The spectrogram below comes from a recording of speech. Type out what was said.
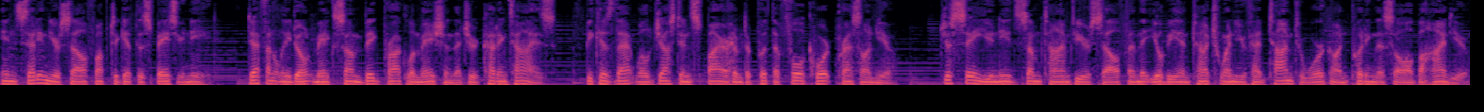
In setting yourself up to get the space you need, definitely don't make some big proclamation that you're cutting ties, because that will just inspire him to put the full court press on you. Just say you need some time to yourself and that you'll be in touch when you've had time to work on putting this all behind you.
